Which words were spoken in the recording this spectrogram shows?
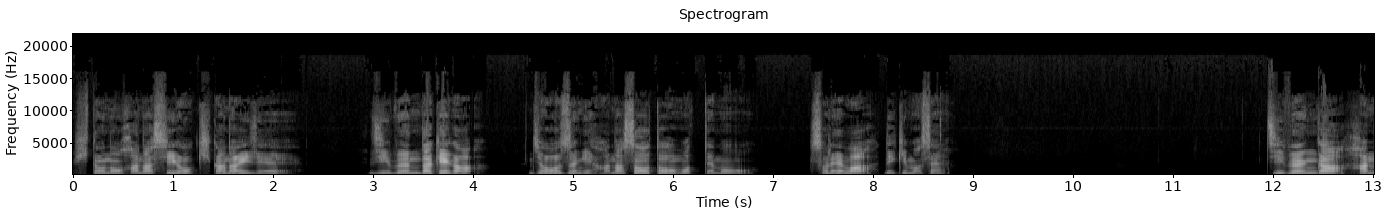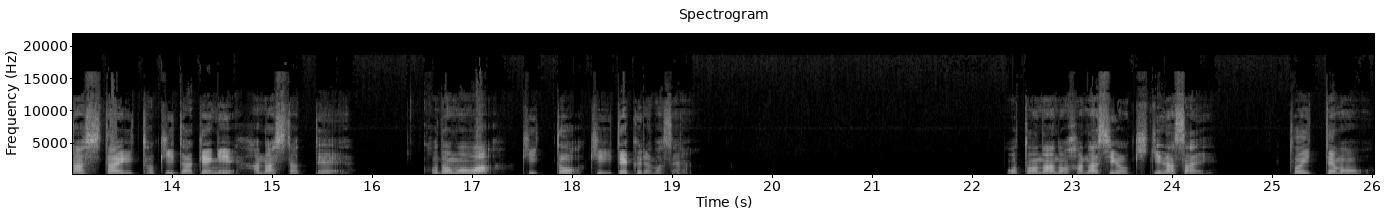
人の話を聞かないで自分だけが上手に話そうと思ってもそれはできません。自分が話したい時だけに話したって子供はきっと聞いてくれません。大人の話を聞きなさいと言っても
